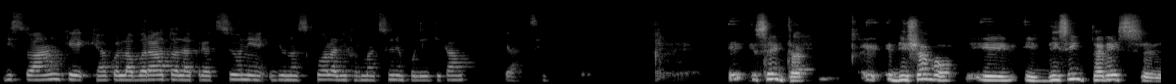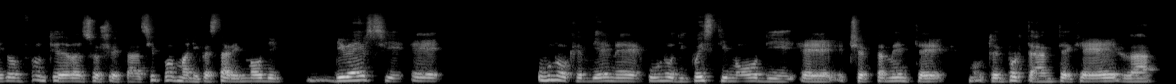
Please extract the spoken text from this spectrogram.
visto anche che ha collaborato alla creazione di una scuola di formazione politica? Grazie. Senta, diciamo, il, il, disinteresse nei confronti della società si può manifestare in modi diversi e uno che viene, uno di questi modi è certamente molto importante, che è la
